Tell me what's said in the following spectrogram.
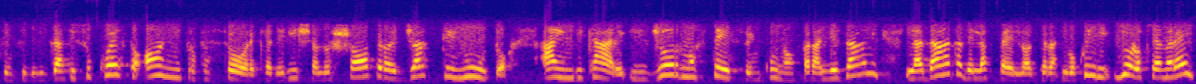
sensibilizzati su questo, ogni professore che aderisce allo sciopero è già tenuto a indicare il giorno stesso in cui non farà gli esami la data dell'appello alternativo. Quindi io lo chiamerei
